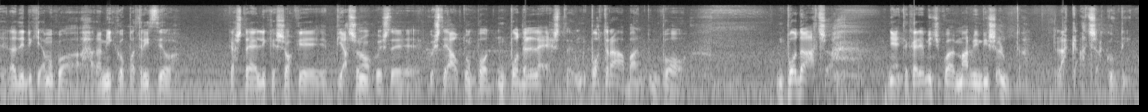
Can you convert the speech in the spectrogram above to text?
e la dedichiamo qua all'amico Patrizio Castelli che so che piacciono queste, queste auto un po', un po dell'est, un po' Trabant, un po', un po' Dacia. Niente cari amici qua il Marvin vi saluta, la caccia continua.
